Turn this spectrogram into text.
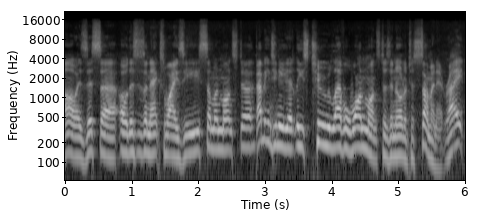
Oh, is this a... Oh, this is an XYZ summon monster? That means you need at least two level 1 monsters in order to summon it, right?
